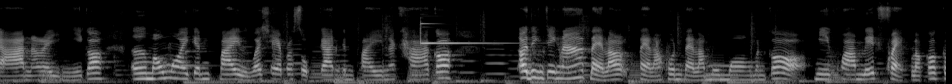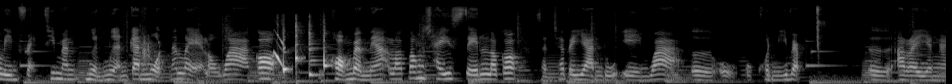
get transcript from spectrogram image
การณ์อะไรอย่างนี้ก็เออเมาส์มอยกันไป หรือว่าแชร์ประสบการณ์กันไปนะคะ ก็เออจริง ๆ นะ แต่ละแต่ละคนแต่ละมุมมองมันก็มีความเลดแฟกแล้วก็กรีนแฟกที่มันเหมือนเหมือนกันหมดนั่นแหละเราว่าก็ ของแบบเนี้ยเราต้องใช้เซนส์แล้วก็สัญชาตญาณดูเองว่าเออโอโอคนนี้แบบเอออะไรยังไง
